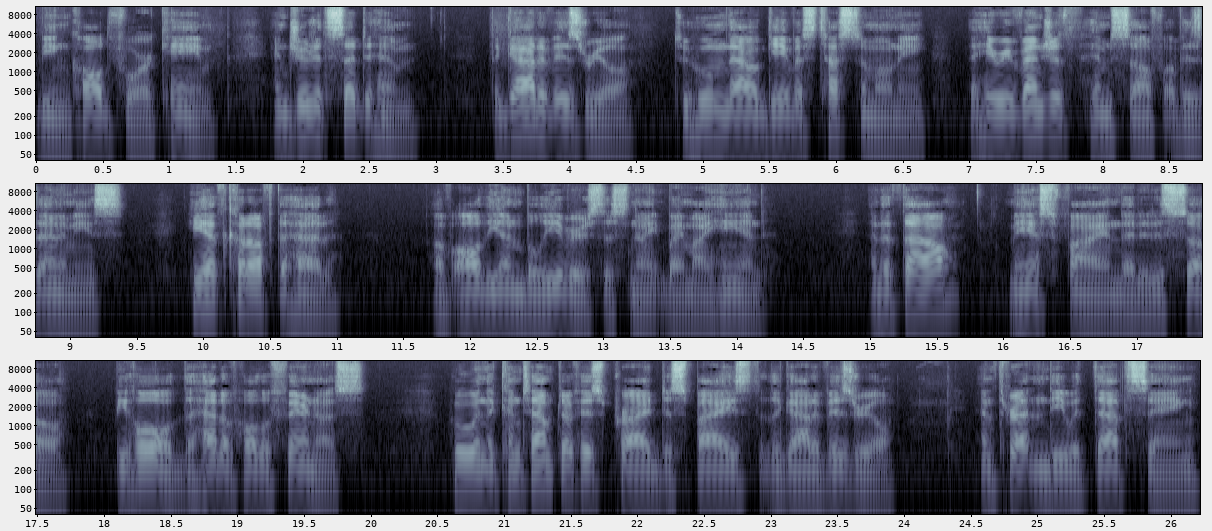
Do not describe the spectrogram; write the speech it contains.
being called for, came. And Judith said to him, The God of Israel, to whom thou gavest testimony, that he revengeth himself of his enemies, he hath cut off the head of all the unbelievers this night by my hand, and that thou, mayest find that it is so. Behold, the head of Holofernes, who in the contempt of his pride despised the God of Israel, and threatened thee with death, saying,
